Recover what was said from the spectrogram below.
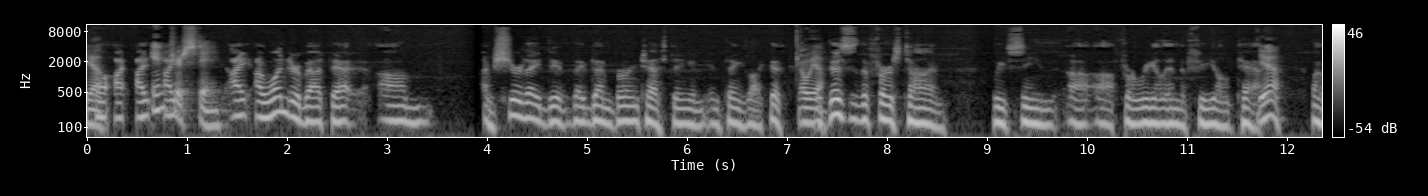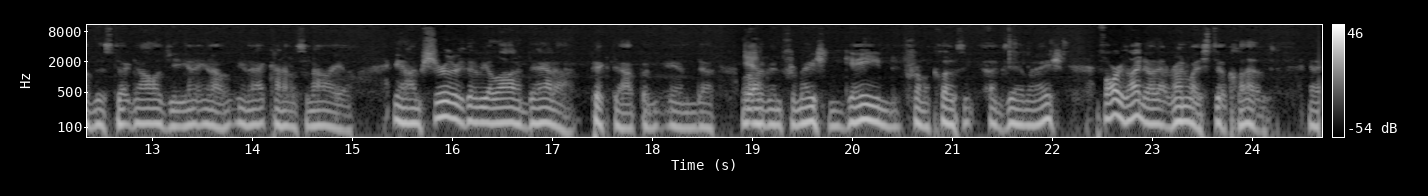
Yeah, Well, I, I, I, Interesting. I, I wonder about that. Um, I'm sure they did. They've done burn testing and, and things like this. Oh, yeah. But this is the first time we've seen uh, uh, for real in the field test yeah, of this technology. You know, you know, in that kind of a scenario. You know, I'm sure there's going to be a lot of data picked up and, and uh, a lot Yeah. of information gained from a close examination. As far as I know, that runway's still closed, and,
